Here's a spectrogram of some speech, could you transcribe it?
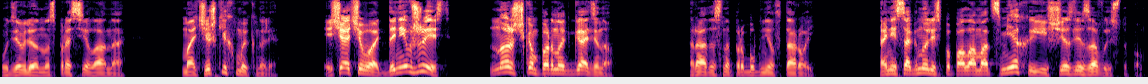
Удивленно спросила она. Мальчишки хмыкнули. «Еще чего? Да не в жизнь! Ножичком порнуть гадину!» Радостно пробубнил второй. Они согнулись пополам от смеха и исчезли за выступом.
